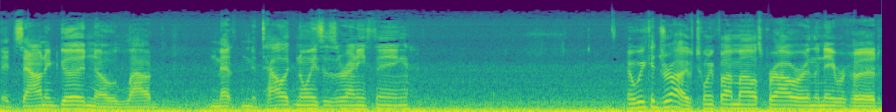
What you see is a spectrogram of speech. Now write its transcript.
it sounded good, no loud metallic noises or anything. And we could drive 25 miles per hour in the neighborhood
